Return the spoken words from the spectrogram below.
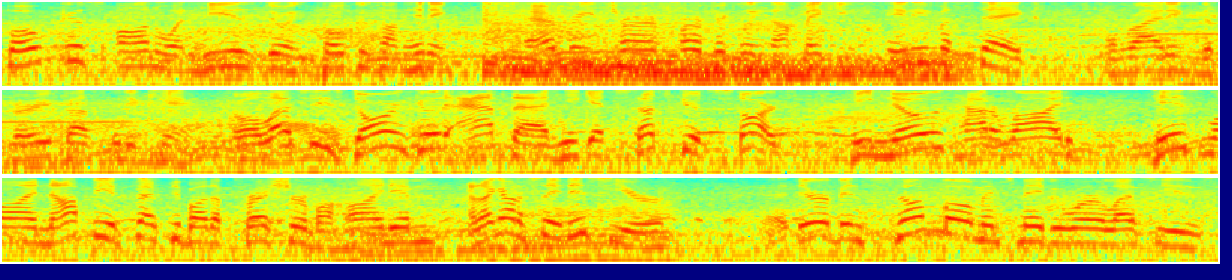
Focus on what he is doing. Focus on hitting every turn perfectly, not making any mistakes, and riding the very best that he can. Well, Alessi's darn good at that. He gets such good starts. He knows how to ride his line, not be affected by the pressure behind him. And I got to say, this year, there have been some moments maybe where Alessi is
